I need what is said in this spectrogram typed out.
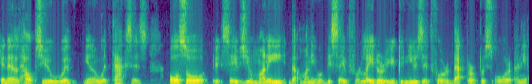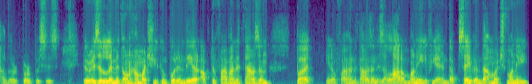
and it helps you with you know with taxes. Also, it saves you money. That money will be saved for later. You can use it for that purpose or any other purposes. There is a limit on how much you can put in there, up to 500,000, but you know, 500,000 is a lot of money. If you end up saving that much money,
